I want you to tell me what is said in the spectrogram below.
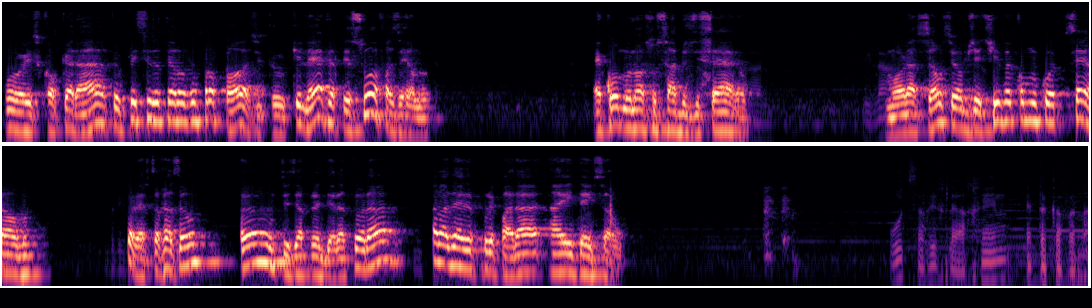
Pois qualquer ato precisa ter algum propósito que leve a pessoa a fazê-lo. É como nossos sábios disseram: uma oração sem objetivo é como um corpo sem alma. Por esta razão, antes de aprender a Torá, ela deve preparar a intenção. הוא צריך להכין את הכוונה.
